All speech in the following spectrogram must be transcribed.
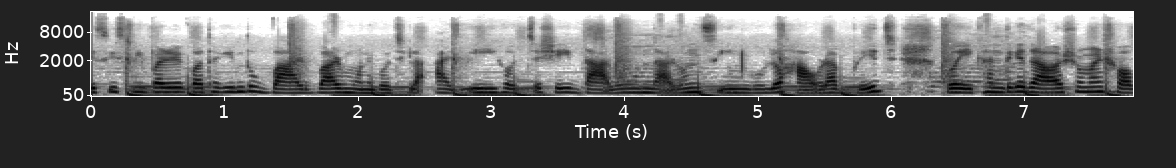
এসি স্লিপারের কথা কিন্তু বারবার মনে করছিল আর এই হচ্ছে সেই দারুণ দারুণ সিনগুলো হাওড়া ব্রিজ তো এখান থেকে যাওয়ার সময় সব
